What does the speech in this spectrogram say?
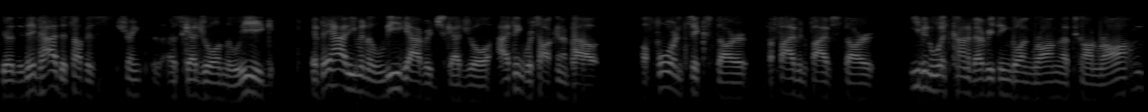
you know, they've had the toughest strength uh, schedule in the league. If they had even a league average schedule, I think we're talking about a four and six start, a five and five start, even with kind of everything going wrong that's gone wrong.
